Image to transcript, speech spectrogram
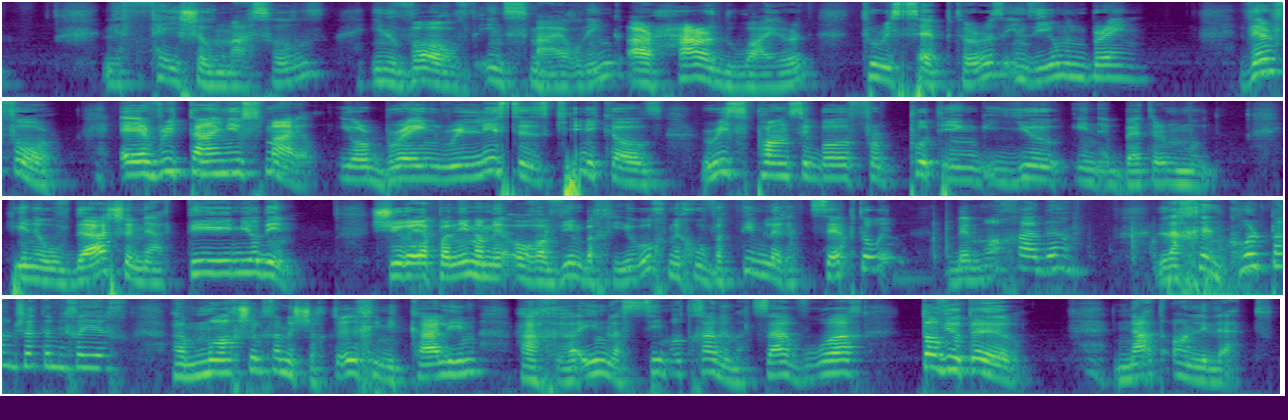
The facial muscles involved in smiling are hardwired to receptors in the human brain. Therefore, every time you smile, your brain releases chemicals responsible for putting you in a better mood. הנה עובדה שמעטים יודעים שירי הפנים המעורבים בחיוך מכוותים לרצפטורים במוח האדם. לכן, כל פעם שאתה מחייך, המוח שלך משחרר כימיקלים האחראים לשים אותך במצב רוח טוב יותר. Not only that,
